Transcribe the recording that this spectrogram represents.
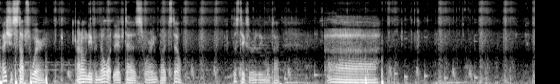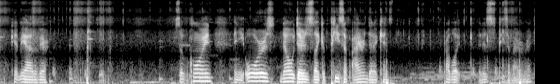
I should stop swearing. I don't even know what if that is swearing, but still. This takes a really long time. Uh... Get me out of here. Silver coin. Any ores? No, there's like a piece of iron that I can... Probably... It is a piece of iron, right?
